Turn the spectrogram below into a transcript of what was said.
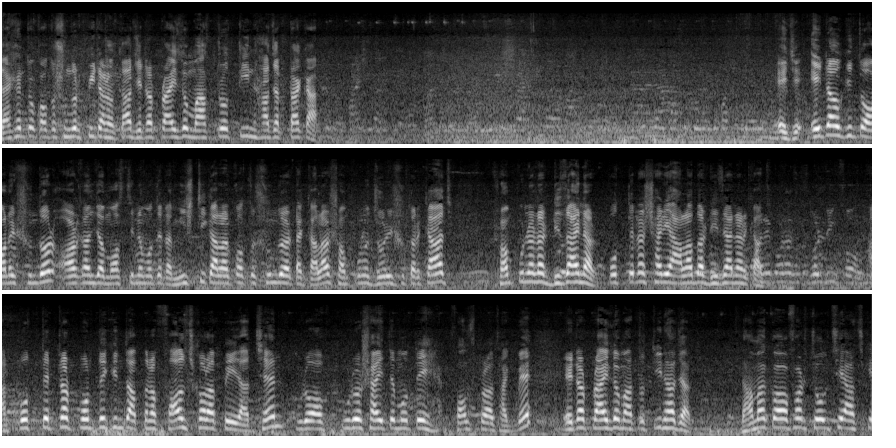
দেখেন তো কত সুন্দর পিটানো কাজ। এটার প্রাইসও মাত্র তিন হাজার টাকা। এই যে, এটাও কিন্তু অনেক সুন্দর। অর্গানজা মস্তিনের মধ্যে একটা মিষ্টি কালার, কত সুন্দর একটা কালার, সম্পূর্ণ জরি সুতার কাজ, সম্পূর্ণ একটা ডিজাইনার, প্রত্যেকটা শাড়ি আলাদা ডিজাইনার কাজ। আর প্রত্যেকটার মধ্যে কিন্তু আপনারা ফলস করা পেয়ে যাচ্ছেন, পুরো পুরো শাড়িতে মধ্যে ফলস করা থাকবে। এটার প্রাইসও মাত্র তিন হাজার। ধামাকা অফার চলছে আজকে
